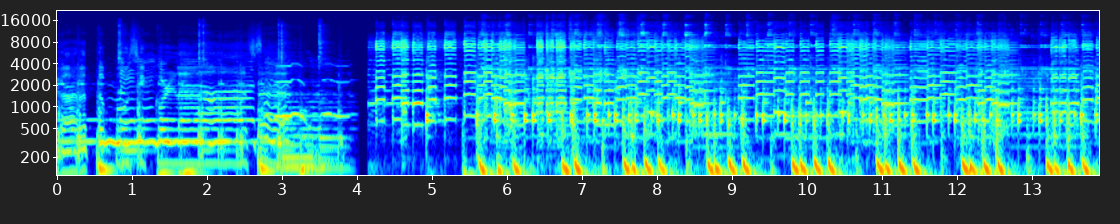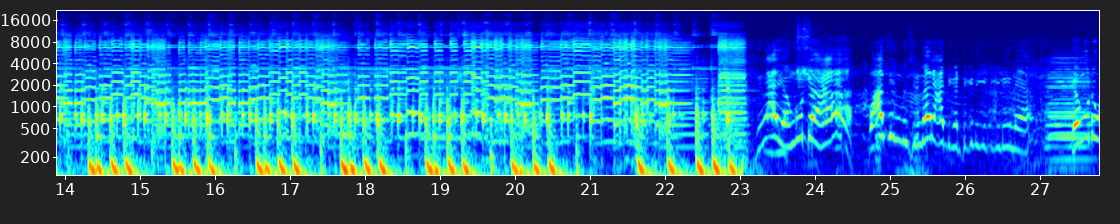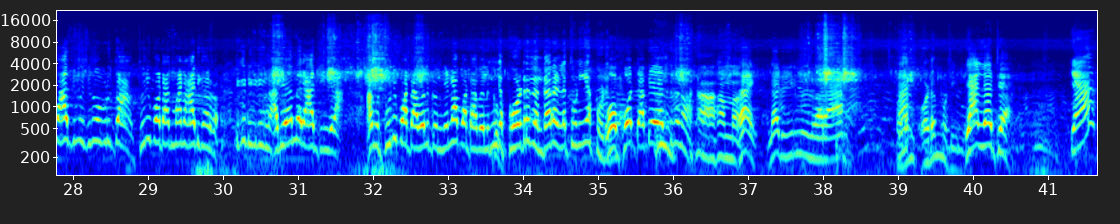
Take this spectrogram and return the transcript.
பரிதாரத்தை பூசிக்கொள்ள washing machine மாதிரி ஆட்டிங்க டிக்கி டிக்கி டிக்கின்னு. எங்கூட்ட வாஷிங் மிஷின் இப்படித்தான் துணி போட்டா அது மாதிரி ஆட்டிங்க இருக்கும். டிக்கி டிக்கி டிக்கி அதே மாதிரி ஆட்டிங்கிறான் அங்க துணி போட்டா வெளுக்கும் என்ன போட்டா இங்க வெளுக்கும் போடுறது இருந்தா வெள்ள துணியா ஓ போடு போட்டு அப்படியே எடுத்துக்கணும். ஆமா. ஏய் என்னடி இருமின்னு வர உடம்பு முடியல. ஏன் லேட்டு ஏன்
